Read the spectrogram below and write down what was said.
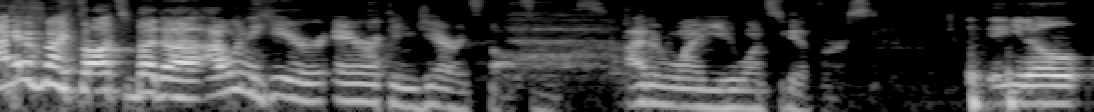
I have my thoughts, but uh, I want to hear Eric and Jared's thoughts on this. Either one of you who wants to go first you know,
